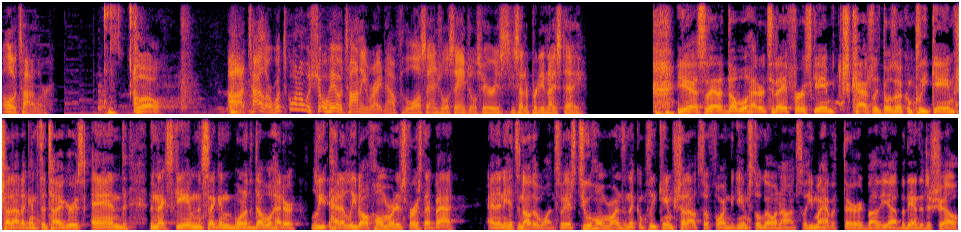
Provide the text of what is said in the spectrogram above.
Hello, Tyler. Hello. Uh, Tyler, what's going on with Shohei Ohtani right now for the Los Angeles Angels? Here he's, he's had a pretty nice day. Yeah, so they had a doubleheader today. First game, casually throws a complete game shutout against the Tigers, and the next game, the second one of the doubleheader, lead, had a leadoff homer in his first at bat, and then he hits another one. So he has two home runs and the complete game shutout so far, and the game's still going on. So he might have a third by the uh, by the end of the show.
